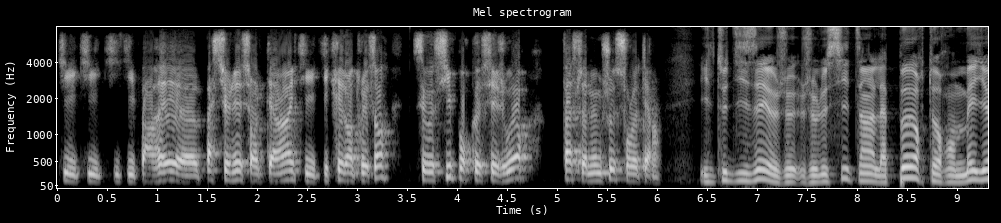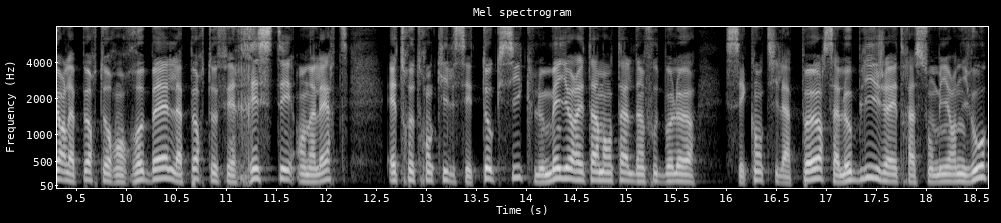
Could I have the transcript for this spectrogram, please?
qui, paraît euh, passionné sur le terrain, qui, qui crie dans tous les sens, c'est aussi pour que ses joueurs fassent la même chose sur le terrain. Il te disait, je, je le cite, hein, la peur te rend meilleur, la peur te rend rebelle, la peur te fait rester en alerte. Être tranquille, c'est toxique. Le meilleur état mental d'un footballeur, c'est quand il a peur. Ça l'oblige à être à son meilleur niveau.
